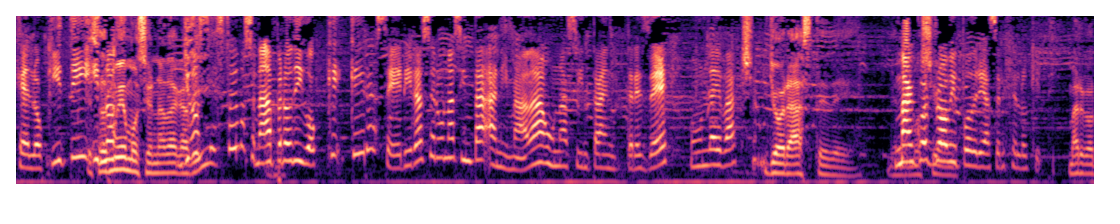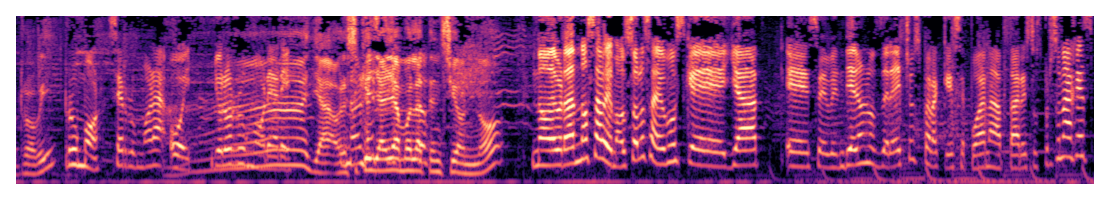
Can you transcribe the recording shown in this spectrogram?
Hello Kitty. ¿Estás muy emocionada, Gaby? Yo sí estoy emocionada, pero digo, ¿qué, ¿qué ir a hacer? ¿Ir a hacer una cinta animada, una cinta en 3D o un live action? Lloraste de, Margot emoción. Robbie podría ser Hello Kitty. Margot Robbie. Rumor, se rumora hoy. Yo lo rumorearé. Ah, ya, ahora No, sí no que ya llamó la atención, ¿no? No, de verdad no sabemos. Solo sabemos que ya eh, se vendieron los derechos para que se puedan adaptar estos personajes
